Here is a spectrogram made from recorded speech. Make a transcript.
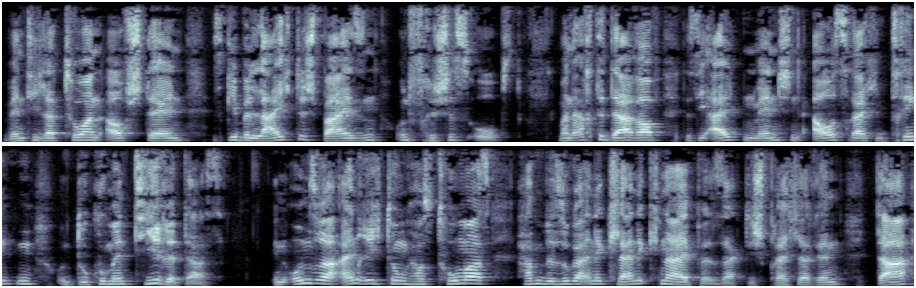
Ventilatoren aufstellen, es gebe leichte Speisen und frisches Obst. Man achte darauf, dass die alten Menschen ausreichend trinken und dokumentiere das. In unserer Einrichtung Haus Thomas haben wir sogar eine kleine Kneipe, sagt die Sprecherin. Da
